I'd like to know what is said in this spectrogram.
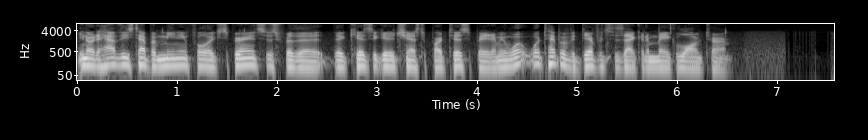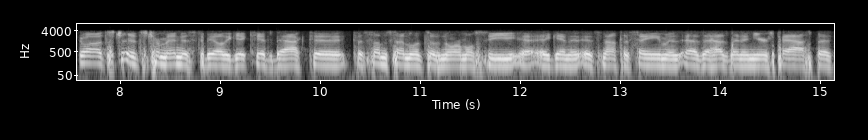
you know, to have these type of meaningful experiences for the the kids that get a chance to participate. I mean, what what type of a difference is that going to make long term? Well, it's it's tremendous to be able to get kids back to to some semblance of normalcy. Again, it's not the same as it has been in years past, but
